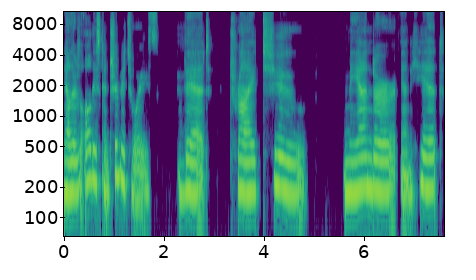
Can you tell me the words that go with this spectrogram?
Now, there's all these contributories that try to meander and hit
